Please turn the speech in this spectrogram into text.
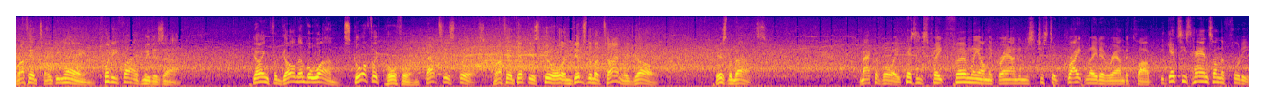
Roughead taking aim. 25 metres out. Going for goal number one. Score for Hawthorn. That's his first. Roughead kept his cool and gives them a timely goal. Here's the bounce. McEvoy has his feet firmly on the ground and is just a great leader around the club. He gets his hands on the footy.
